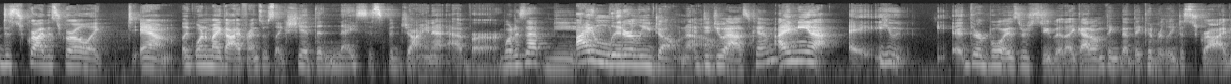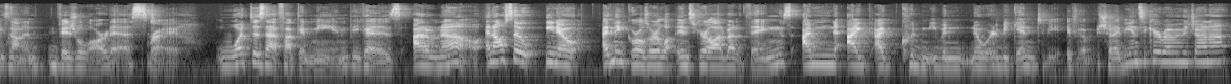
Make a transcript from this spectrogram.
describe this girl like, damn, like one of my guy friends was like, she had the nicest vagina ever. What does that mean? I literally don't know. Did you ask him? I mean, I, he, they're boys, they're stupid. Like, I don't think that they could really describe. He's not a visual artist. Right. What does that fucking mean? Because I don't know. And also, you know, I think girls are insecure a lot about things. I'm, I, I couldn't even know where to begin to be. If should I be insecure about my vagina?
